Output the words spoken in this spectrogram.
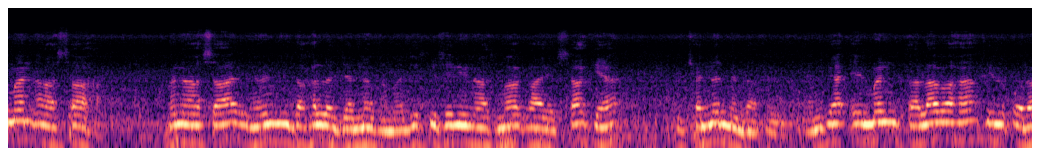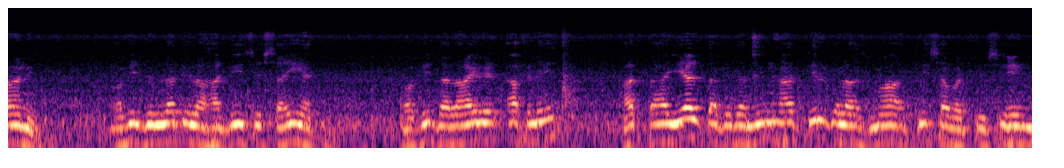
من آسا من آسا یعنی دخل جنت ہمارا جس کسی نے آسما کا احسا کیا جنت میں داخل یعنی کیا؟ امن طلبہ فی القرآن۔ وفی جملت الحدیث صحیح ہے وفی دلائل عقلی حتیل تقدمہ تل گلاسما تیسین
